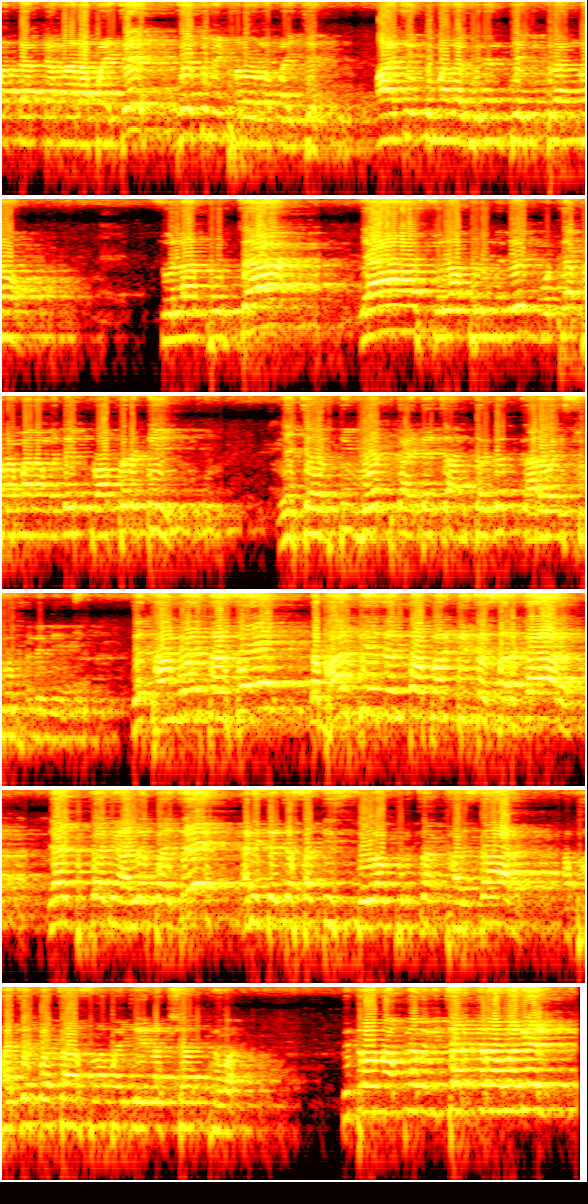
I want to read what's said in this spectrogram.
मतदान करणारा पाहिजे? हे तुम्ही ठरवलं पाहिजे. माझी तुम्हाला विनंती आहे मित्रांनो सोलापूरच्या या सोलापूरमध्ये मोठ्या प्रमाणामध्ये प्रॉपर्टी याच्यावरती वध कायद्याच्या अंतर्गत कारवाई सुरू झालेली आहे. हे थांबवायचं असेल तर भारतीय जनता पार्टीचं सरकार या ठिकाणी आलं पाहिजे आणि त्याच्यासाठी सोलापूरचा खासदार हा भाजपचा असला पाहिजे लक्षात ठेवा. मित्रांनो आपल्याला विचार करावा लागेल.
